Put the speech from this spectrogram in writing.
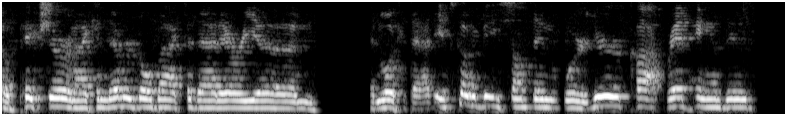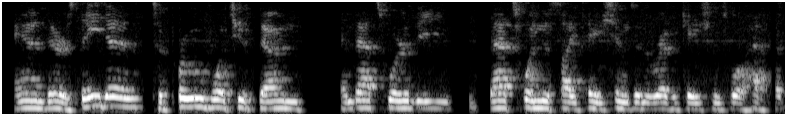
a, a picture and I can never go back to that area and, and look at that. It's going to be something where you're caught red handed and there's data to prove what you've done. And that's where the that's when the citations and the revocations will happen.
